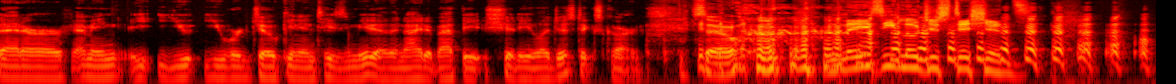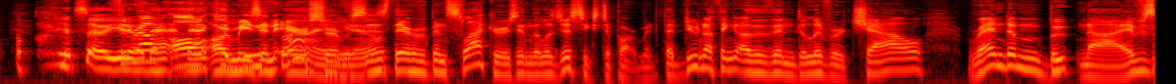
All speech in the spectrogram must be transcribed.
that are i mean you you were joking and teasing me the other night about the shitty logistics card so lazy logisticians so you throughout know that, all that armies and air fun, you services know? there have been slackers in the logistics department that do nothing other than deliver chow random boot knives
